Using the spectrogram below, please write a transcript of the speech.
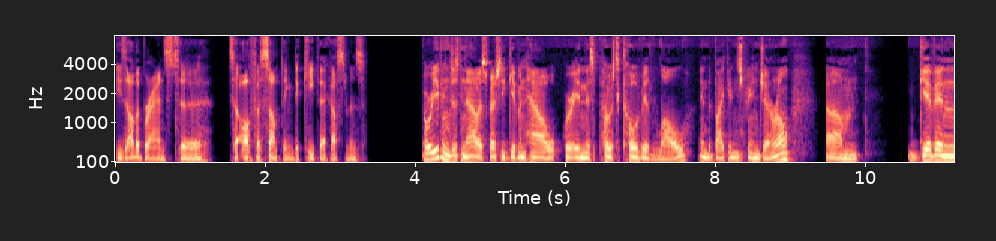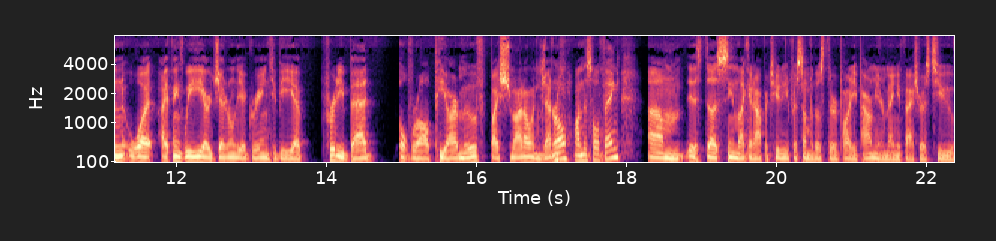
these other brands to to offer something to keep their customers. or even just now, especially given how we're in this post COVID lull in the bike industry in general. Um, given what I think we are generally agreeing to be a pretty bad overall PR move by Shimano in general on this whole thing, um, this does seem like an opportunity for some of those third party power meter manufacturers to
